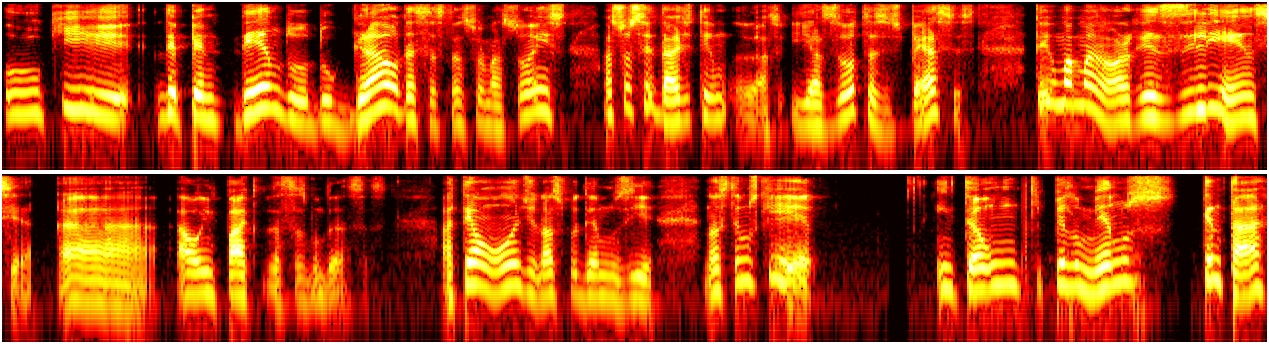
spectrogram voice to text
o que, dependendo do grau dessas transformações, a sociedade tem, e as outras espécies têm uma maior resiliência a, ao impacto dessas mudanças. Até onde nós podemos ir? Nós temos que, então, que pelo menos tentar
